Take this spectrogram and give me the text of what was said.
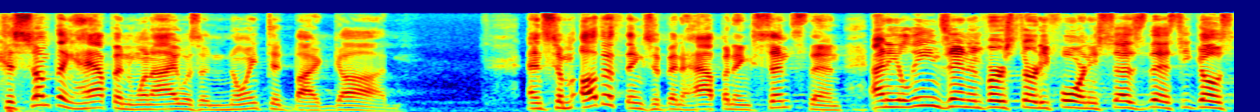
Because something happened when I was anointed by God. And some other things have been happening since then. And he leans in in verse 34 and he says this He goes,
